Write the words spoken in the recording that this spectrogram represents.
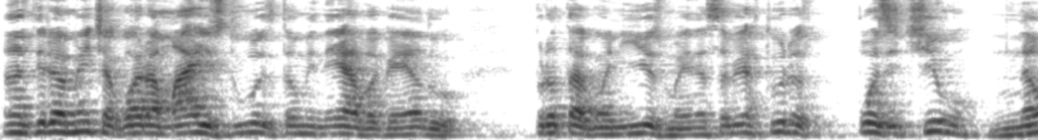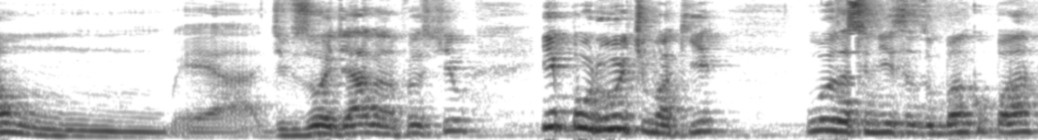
anteriormente, agora mais duas, então Minerva ganhando protagonismo aí nessa abertura, positivo, não é, divisor de água, não positivo. E por último aqui, os acionistas do Banco Pan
